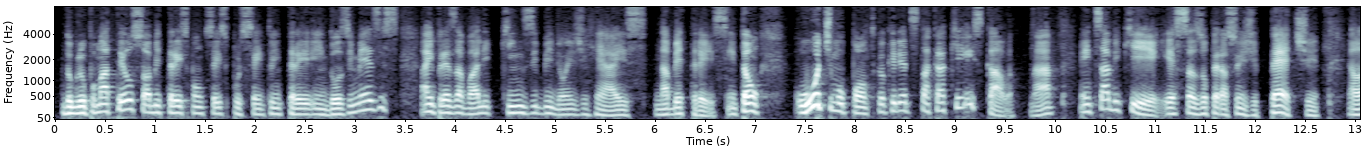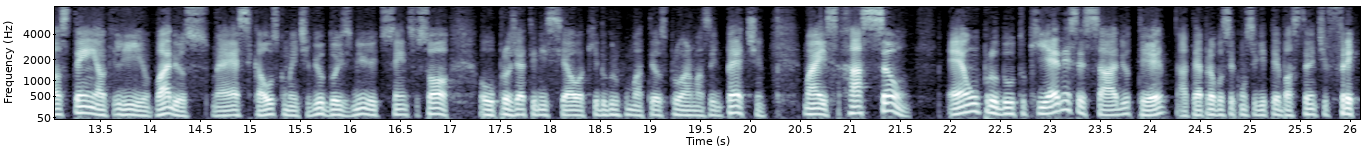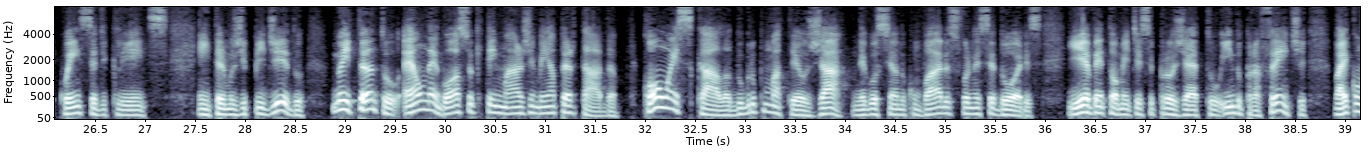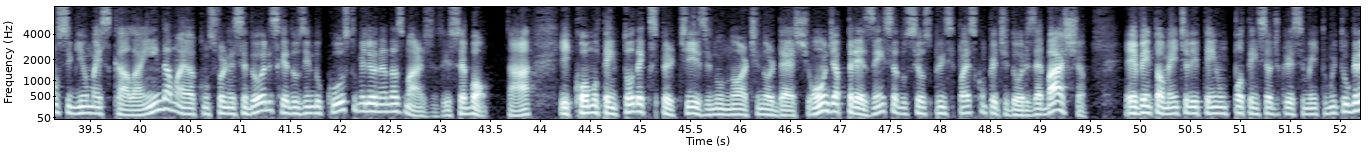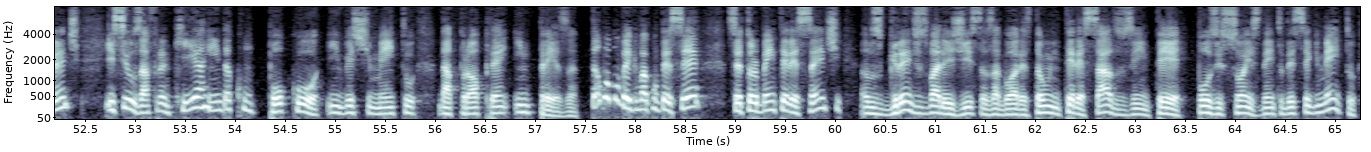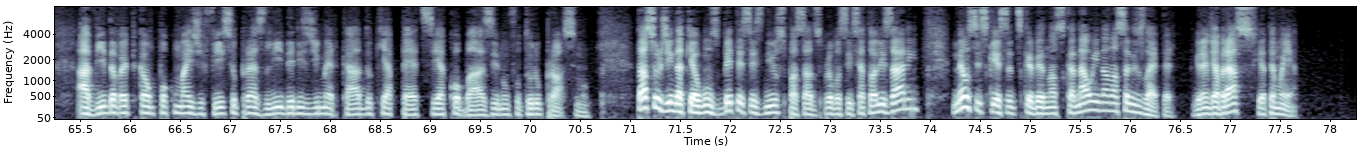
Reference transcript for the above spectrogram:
do Grupo Mateus sobe 3,6% em, em 12 meses. A empresa vale 15 bilhões de reais na B3. Então, o último ponto que eu queria destacar aqui é a escala. Né? A gente sabe que essas operações de PET, elas têm aquele, vários né, SKUs, como a gente viu, 2.800 só o projeto inicial aqui do Grupo Mateus para o Armazém PET, mas ração é um produto que é necessário ter, até para você conseguir ter bastante frequência de clientes em termos de pedido. No entanto, é um negócio que tem margem bem apertada. Com a escala do Grupo Mateus já negociando com vários fornecedores e eventualmente esse projeto indo para frente, vai conseguir uma escala ainda maior com os fornecedores, reduzindo o custo, melhorando as margens. Isso é bom, tá? E como tem toda a expertise no Norte e Nordeste, onde a presença dos seus principais competidores é baixa, eventualmente ele tem um potencial de crescimento muito grande e se usar franquia ainda com pouco investimento da própria empresa. Então vamos ver o que vai acontecer. Setor bem interessante. Os grandes varejistas agora estão interessados em ter posições dentro desse segmento. A vida vai ficar um pouco mais difícil para as líderes de mercado que a Pets e a Cobase no futuro próximo. Tá surgindo aqui alguns BTCs News passados para vocês se atualizarem. Não se esqueça de inscrever no nosso canal e na nossa newsletter. Grande abraço e até amanhã.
